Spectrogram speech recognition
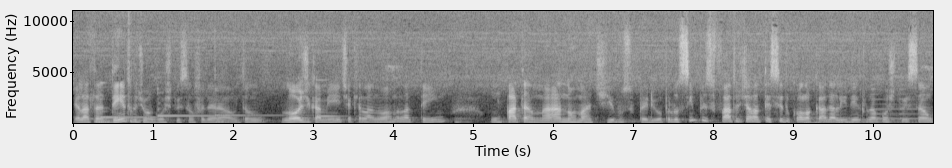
ela está dentro de uma Constituição Federal. Então, logicamente, aquela norma ela tem um patamar normativo superior pelo simples fato de ela ter sido colocada ali dentro da Constituição.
